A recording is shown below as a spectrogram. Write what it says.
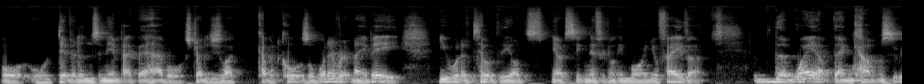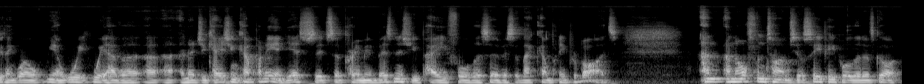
or, or dividends and the impact they have or strategies like covered calls or whatever it may be, you would have tilted the odds you know, significantly more in your favor. The way up then comes, we think, well, you know, we, we have a, a, an education company, and yes, it's a premium business. You pay for the service that that company provides. And, and oftentimes you'll see people that have got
